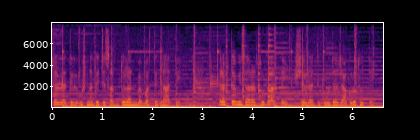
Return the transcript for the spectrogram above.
शरीरातील उष्णतेचे संतुलन व्यवस्थित राहते. रक्तविसारण सुधारते. शरीरातील ऊर्जा जागृत होते.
